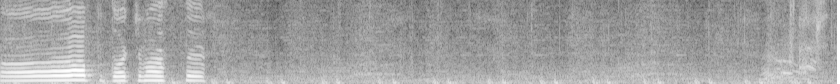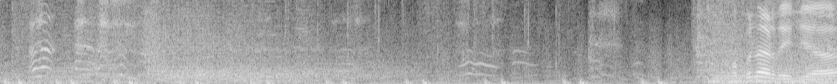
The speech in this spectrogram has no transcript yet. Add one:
Hop, Dodge Master. Neredeydi ya?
